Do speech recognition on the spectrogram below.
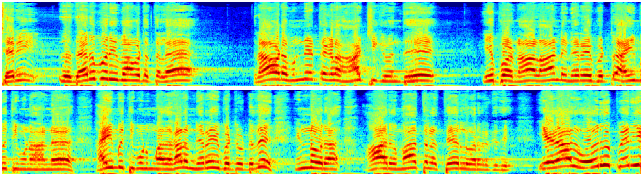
சரி இந்த தருமபுரி மாவட்டத்தில் திராவிட முன்னேற்ற கழகம் ஆட்சிக்கு வந்து இப்போ நாலு ஆண்டு நிறைவு பெற்று ஐம்பத்தி மூணு ஆண்டு ஐம்பத்தி மூணு மாத காலம் நிறைவு பெற்று விட்டது. இன்னொரு ஆறு மாதத்தில் தேர்தல் வர இருக்குது. ஏதாவது ஒரு பெரிய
